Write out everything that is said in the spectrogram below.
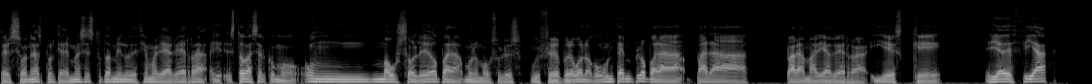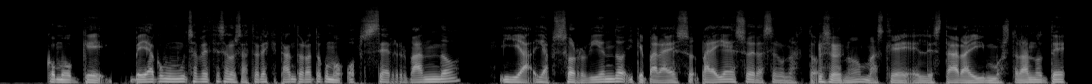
personas, porque además esto también lo decía María Guerra, eh, esto va a ser como un mausoleo para, bueno, mausoleo es muy feo, pero bueno, como un templo para, para, para María Guerra. Y es que ella decía como que veía como muchas veces a los actores que estaban todo el rato como observando y, a- y absorbiendo y que para eso para ella eso era ser un actor, Ujú. ¿no? Más que el estar ahí mostrándote,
